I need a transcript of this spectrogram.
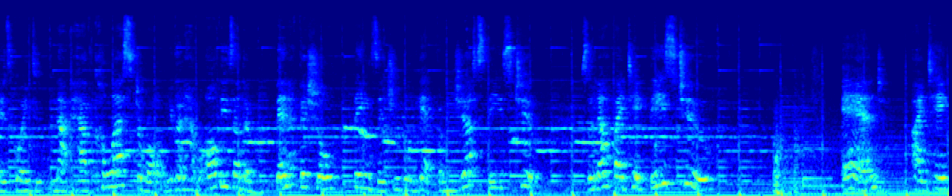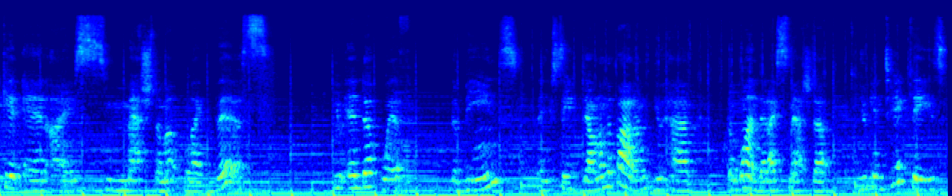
It's going to not have cholesterol. You're going to have all these other beneficial things that you will get from just these two. So now if I take these two and I take it and I smash them up like this, you end up with the beans. And you see down on the bottom, you have the one that I smashed up. You can take these,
